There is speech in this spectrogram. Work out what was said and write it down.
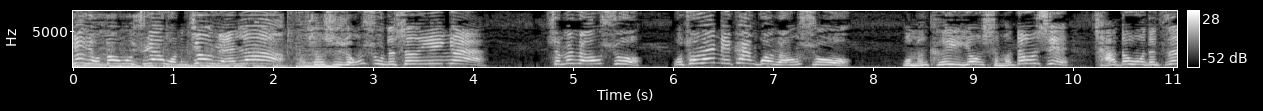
又有动物需要我们救援了，好像是榕鼠的声音哎。什么榕树？我从来没看过榕树。我们可以用什么东西查动物的资料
